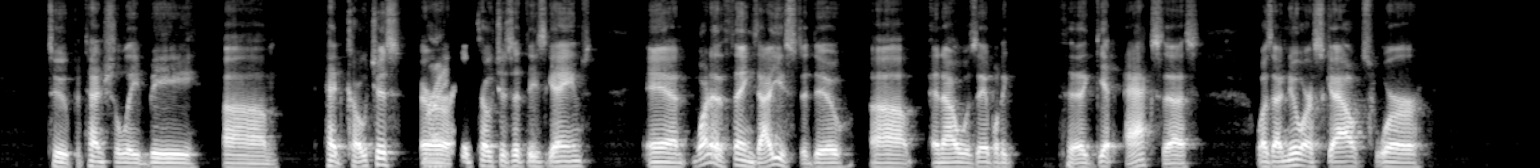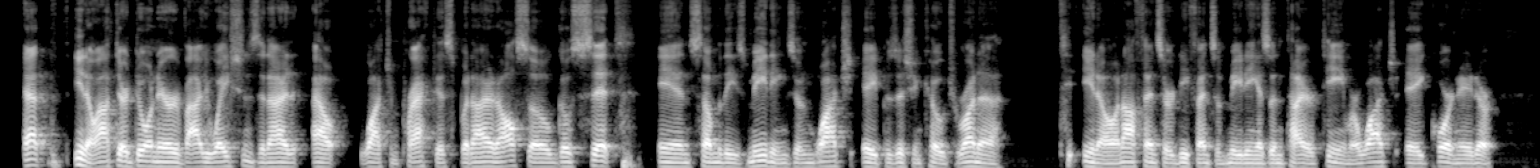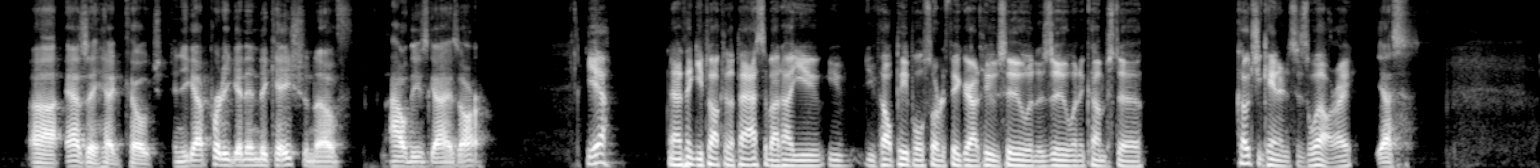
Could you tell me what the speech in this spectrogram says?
to potentially be um, head coaches or Right. head coaches at these games. And one of the things I used to do, uh, and I was able to to get access, was I knew our scouts were at you know out there doing their evaluations, and I'd out watching practice, but I'd also go sit in some of these meetings and watch a position coach run a you know an offense or defensive meeting as an entire team, or watch a coordinator uh, as a head coach, and you got pretty good indication of how these guys are. Yeah. And I think you've talked in the past about how you you you've helped people sort of figure out who's who in the zoo when it comes to coaching candidates as well, right? Yes.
